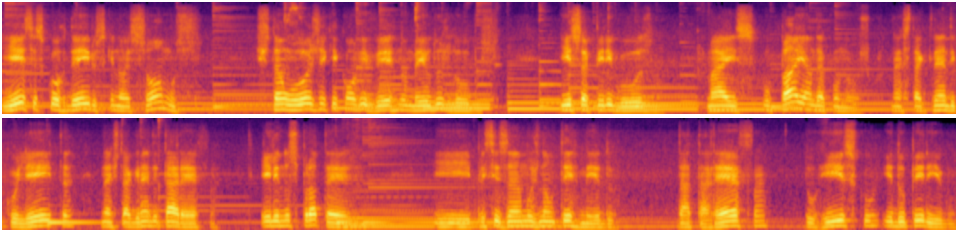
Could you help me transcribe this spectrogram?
E esses cordeiros que nós somos estão hoje que conviver no meio dos lobos. Isso é perigoso, mas o Pai anda conosco nesta grande colheita, nesta grande tarefa. Ele nos protege e precisamos não ter medo da tarefa, do risco e do perigo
